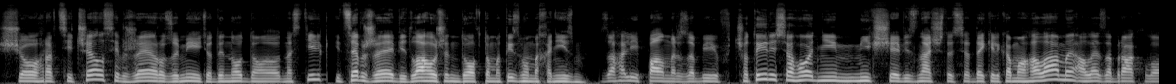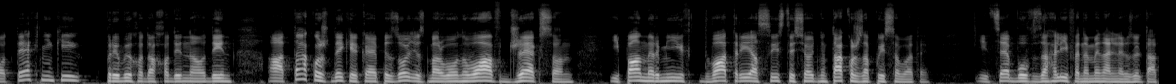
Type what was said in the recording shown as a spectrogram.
Що гравці Челсі вже розуміють один одного настільки, і це вже відлагоджений до автоматизму механізм. Взагалі, Палмер забив 4 сьогодні, міг ще відзначитися декількома голами, але забракло техніки при виходах один на один. А також декілька епізодів змарвонував Джексон. І Палмер міг 2-3 асисти сьогодні також записувати. І це був взагалі феноменальний результат.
